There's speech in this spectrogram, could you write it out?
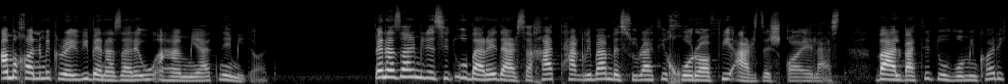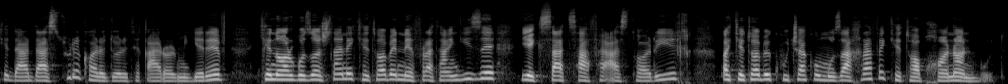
اما خانم کریوی به نظر او اهمیت نمی‌داد. به نظر می رسید او برای درس خط تقریبا به صورتی خرافی ارزش قائل است و البته دومین کاری که در دستور کار دورتی قرار می گرفت کنار گذاشتن کتاب نفرت انگیز یکصد صفحه از تاریخ و کتاب کوچک و مزخرف کتابخانان بود.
